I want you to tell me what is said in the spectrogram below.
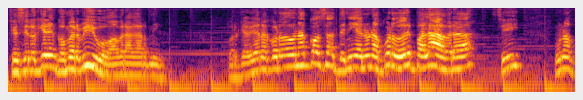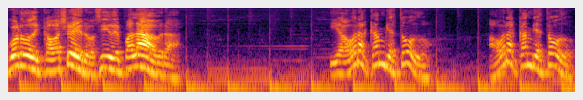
que se lo quieren comer vivo a Bragarni. Porque habían acordado una cosa, tenían un acuerdo de palabra, ¿sí? Un acuerdo de caballero, ¿sí? De palabra. Y ahora cambia todo. Ahora cambia todo.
